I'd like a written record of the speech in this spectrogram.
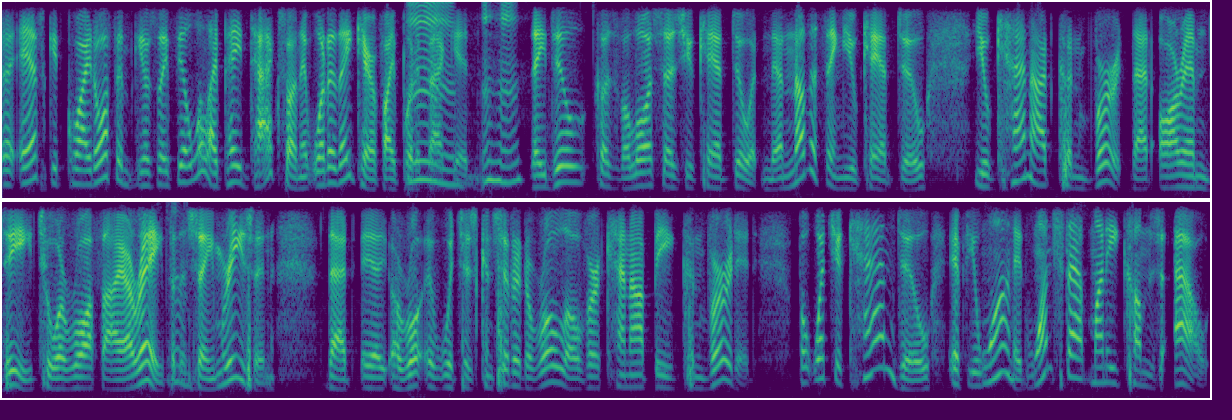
uh, ask it quite often because they feel well i paid tax on it. What do they care if i put it back in? Mm-hmm. they do because the law says you can't do it. And another thing you can't do you cannot convert that rmd to a roth ira for the same reason that uh, a ro- which is considered a rollover cannot be converted. But what you can do if you want it once that money comes out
